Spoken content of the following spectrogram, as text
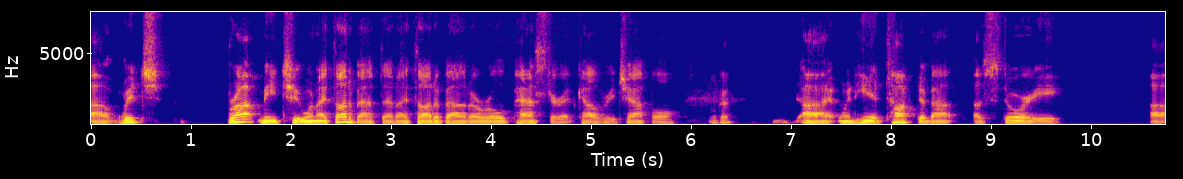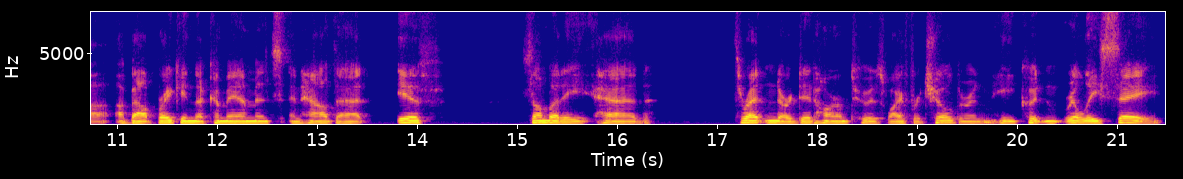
uh, which brought me to when I thought about that, I thought about our old pastor at Calvary Chapel Okay. uh, when he had talked about a story uh, about breaking the commandments and how that if somebody had threatened or did harm to his wife or children, he couldn't really say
